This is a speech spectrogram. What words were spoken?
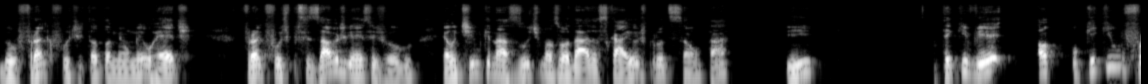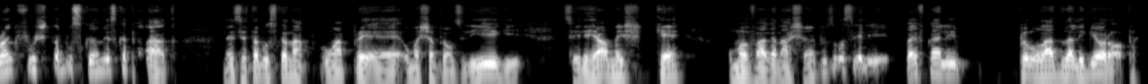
do Frankfurt, então também o meu head. Frankfurt precisava de ganhar esse jogo. É um time que nas últimas rodadas caiu de produção, tá? E tem que ver o que, que o Frankfurt está buscando nesse campeonato. Né? Se está buscando uma, é, uma Champions League, se ele realmente quer uma vaga na Champions, ou se ele vai ficar ali pelo lado da Liga Europa.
